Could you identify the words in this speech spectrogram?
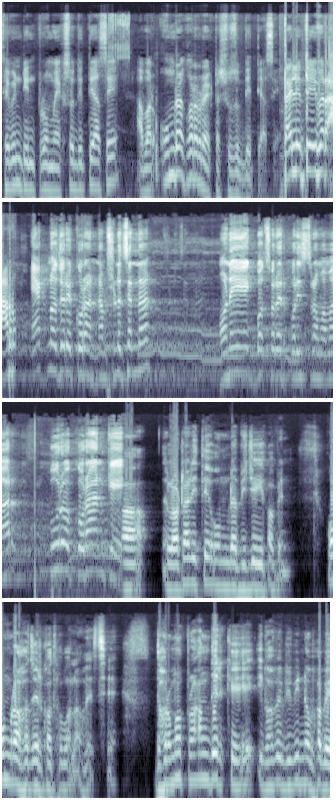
সেভেন্টিন প্রো ম্যাক্সও দিতে আছে আবার ওমরা করারও একটা সুযোগ দিতে আছে। তাইলে তো এবার আরও এক নজরে কোরআন নাম শুনেছেন না? অনেক বছরের পরিশ্রম আমার পুরো কোরআনকে লটারিতে ওমরা বিজয়ী হবেন। ওমরা হজের কথা বলা হয়েছে। ধর্মপ্রাণদেরকে এভাবে বিভিন্নভাবে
